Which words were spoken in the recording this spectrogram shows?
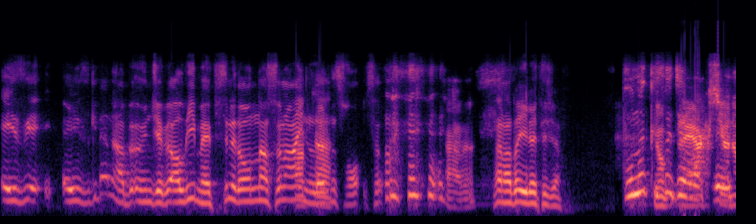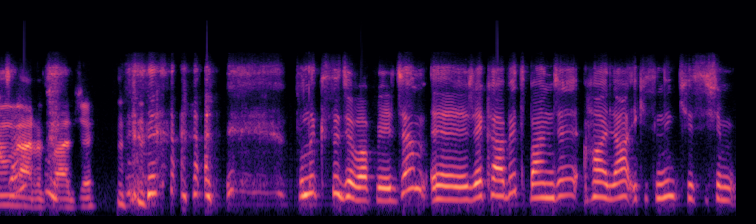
Ezgi, Ezgi'den abi önce bir alayım hepsini de ondan sonra aynılarını so- so- sana da ileteceğim. Buna kısa Yok, cevap reaksiyonumu verdim sadece. Buna kısa cevap vereceğim. Ee, rekabet bence hala ikisinin kesişim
